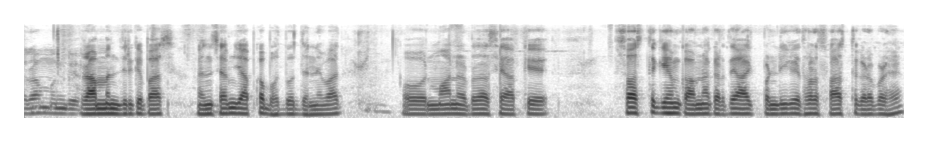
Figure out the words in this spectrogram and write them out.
राम मंदिर। राम मंदिर के पास। घनश्याम जी आपका बहुत बहुत धन्यवाद। और माँ नर्मदा से आपके स्वास्थ्य की हम कामना करते हैं। आज पंडित के थोड़ा स्वास्थ्य गड़बड़ है।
